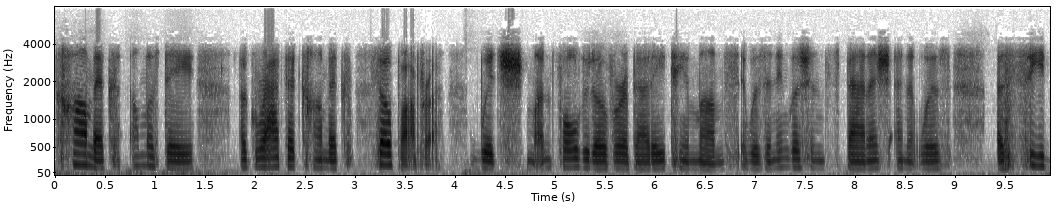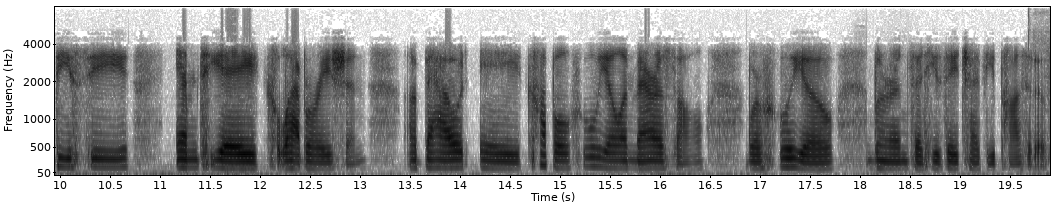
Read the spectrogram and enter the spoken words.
comic, almost a a graphic comic soap opera which unfolded over about 18 months. It was in English and Spanish, and it was a CDC MTA collaboration about a couple, Julio and Marisol, where Julio learns that he's HIV positive.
